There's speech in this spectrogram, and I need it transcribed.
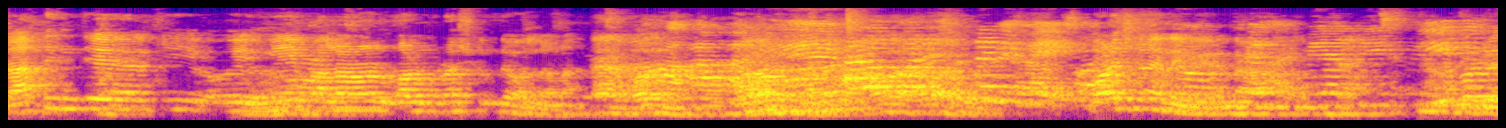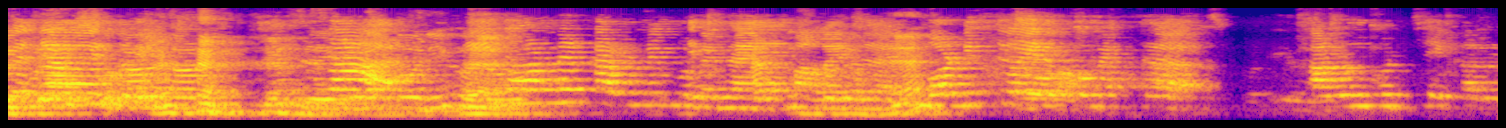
রাতিন যে আর কি ওই মেয়ে পালানোর গল্পটা শুনতে পারল না। হ্যাঁ, পরে শুনে নেবে না। কারণে মনে হয়। হ্যাঁ? বডিতে এরকম একটা কারণ ঘটছে এই কারণে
